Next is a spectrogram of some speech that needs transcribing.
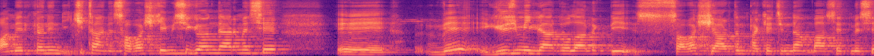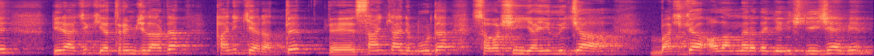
Amerika'nın iki tane savaş gemisi göndermesi e, ve 100 milyar dolarlık bir savaş yardım paketinden bahsetmesi birazcık yatırımcılarda panik yarattı. E, sanki hani burada savaşın yayılacağı, başka alanlara da genişleyeceği mi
